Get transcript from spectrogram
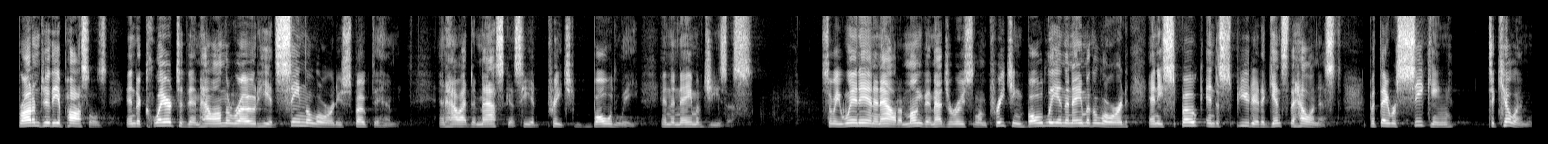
brought him to the apostles, and declared to them how on the road he had seen the Lord who spoke to him, and how at Damascus he had preached boldly in the name of Jesus. So he went in and out among them at Jerusalem, preaching boldly in the name of the Lord, and he spoke and disputed against the Hellenists, but they were seeking to kill him.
